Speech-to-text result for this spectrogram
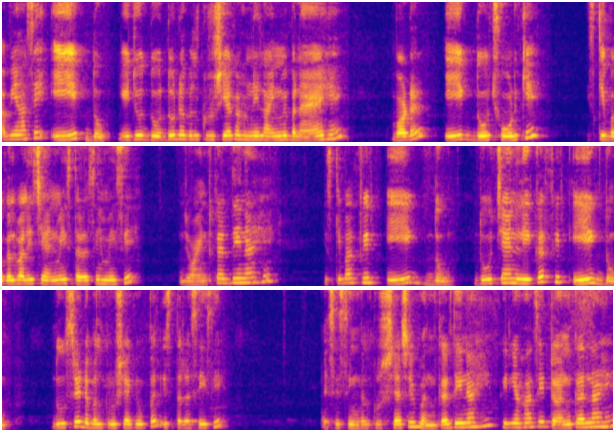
अब यहाँ से एक, दो। ये जो दो दो डबल क्रोशिया का हमने लाइन में बनाया है बॉर्डर एक, दो छोड़ के इसके बगल वाले चैन में इस तरह से हमें इसे जॉइंट कर देना है। इसके बाद फिर एक, दो। दो चैन लेकर फिर एक, दो। दूसरे डबल क्रोशिया के ऊपर इस तरह से इसे, ऐसे सिंगल क्रोशिया से बंद कर देना है। फिर यहाँ से टर्न करना है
